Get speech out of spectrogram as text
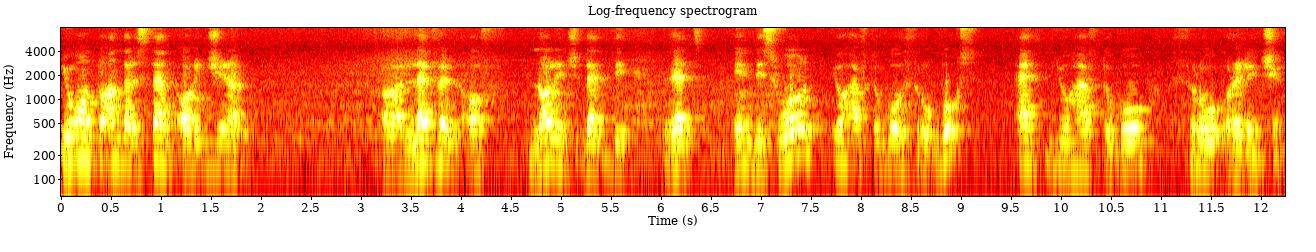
You want to understand original uh, level of knowledge that the, that in this world you have to go through books and you have to go through religion.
